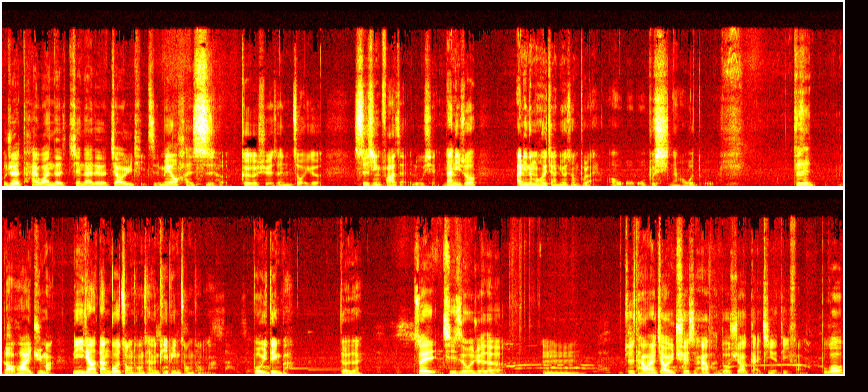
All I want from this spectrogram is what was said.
我觉得台湾的现在这个教育体制没有很适合各个学生走一个适性发展的路线。那你说，啊，你那么会讲，你为什么不来？哦，我我不行啊，我我就是老话一句嘛，你一定要当过总统才能批评总统嘛？不一定吧，对不对？所以其实我觉得，嗯，就是台湾的教育确实还有很多需要改进的地方。不过，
